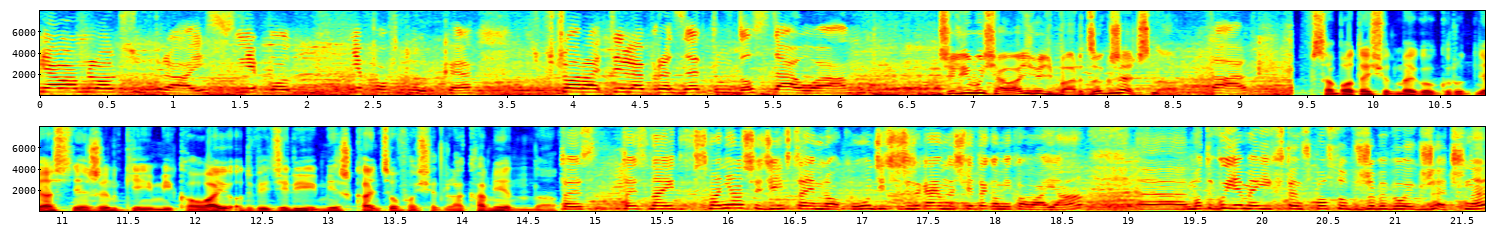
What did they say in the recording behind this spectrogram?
miałam LOL Surprise, Wczoraj tyle prezentów dostałam, Czyli musiałaś być bardzo grzeczna. tak. W sobotę 7 grudnia Śnieżynki i Mikołaj odwiedzili mieszkańców osiedla Kamienna. To jest, to jest najwspanialszy dzień w całym roku. Dzieci czekają na świętego Mikołaja. E, motywujemy ich w ten sposób, żeby były grzeczne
